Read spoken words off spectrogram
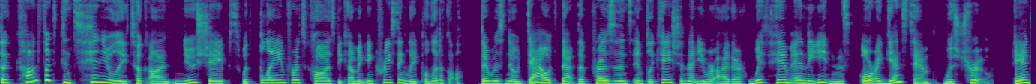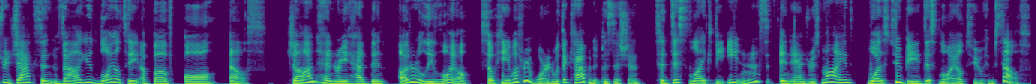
The conflict continually took on new shapes, with blame for its cause becoming increasingly political. There was no doubt that the president's implication that you were either with him and the Eatons or against him was true. Andrew Jackson valued loyalty above all else. John Henry had been utterly loyal, so he was rewarded with a cabinet position. To dislike the Eatons, in Andrew's mind, was to be disloyal to himself.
